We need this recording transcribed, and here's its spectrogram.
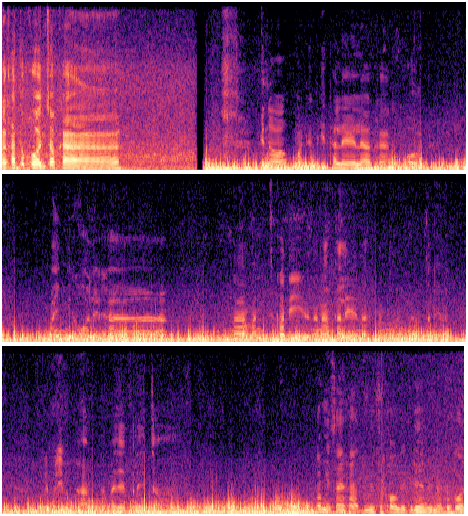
นะคะทุกคนเจ้าค่ะพี่น้องมาถึงที่ทะเลแล้วค่ะทุกคนไม่มีคนเลยค่ะ น้ำมันก็ดีอยู่นะน้ำทะเลนะมันมันมันทะเลมันริบๆห่างนะไม่ได้ทะเลจ๋าก็ มีชายหาดมีสของเด็กเล่นอยู่นะทุกคน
